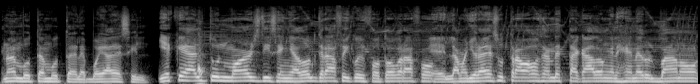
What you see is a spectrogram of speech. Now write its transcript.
No, embuste, embuste, les voy a decir. Y es que Arthur Mars, diseñador gráfico y fotógrafo, eh, la mayoría de sus trabajos se han destacado en el género urbano.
